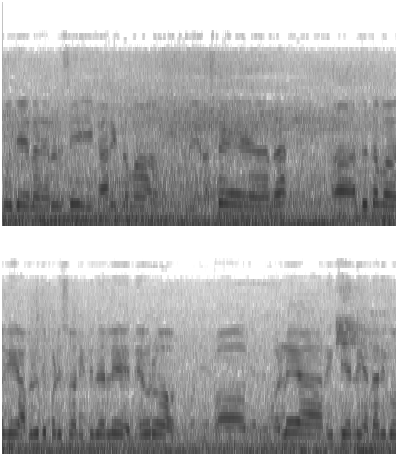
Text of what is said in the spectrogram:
ಪೂಜೆಯನ್ನು ನೆರವೇರಿಸಿ ಈ ಕಾರ್ಯಕ್ರಮ ಈ ರಸ್ತೆಯನ್ನು ಅತ್ಯುತ್ತಮವಾಗಿ ಅಭಿವೃದ್ಧಿಪಡಿಸುವ ನಿಟ್ಟಿನಲ್ಲಿ ದೇವರು ಒಳ್ಳೆಯ ರೀತಿಯಲ್ಲಿ ಎಲ್ಲರಿಗೂ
